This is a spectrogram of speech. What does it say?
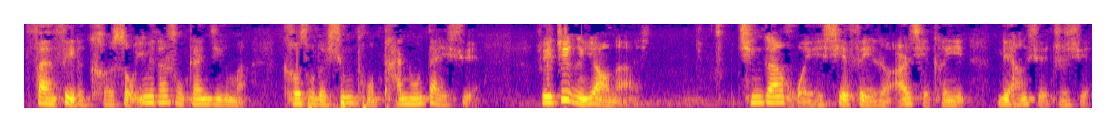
犯肺的咳嗽，因为它入肝经嘛，咳嗽的胸痛、痰中带血，所以这个药呢，清肝火也泻肺热，而且可以。凉血止血，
